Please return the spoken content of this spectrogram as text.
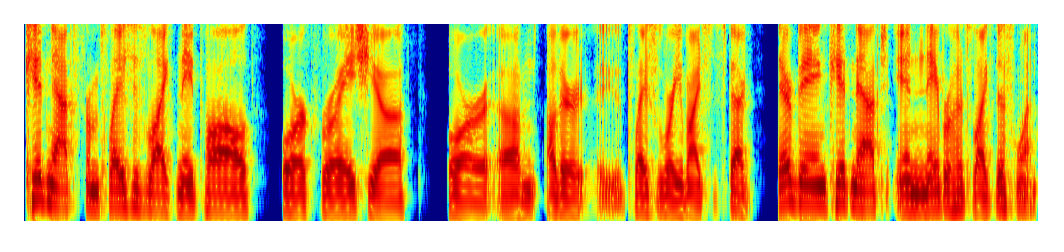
kidnapped from places like Nepal or Croatia or um, other uh, places where you might suspect, they're being kidnapped in neighborhoods like this one.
